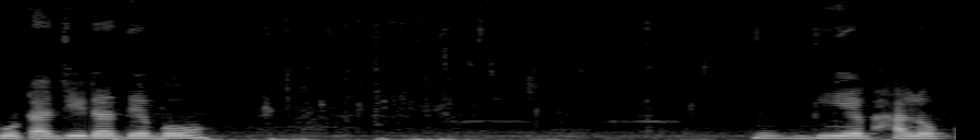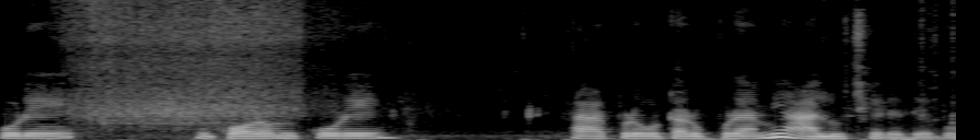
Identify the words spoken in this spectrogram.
গোটা জিরা দেব। দিয়ে ভালো করে গরম করে তারপরে ওটার উপরে আমি আলু ছেড়ে দেবো।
